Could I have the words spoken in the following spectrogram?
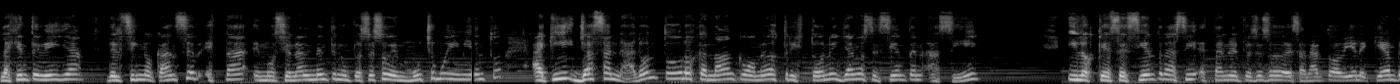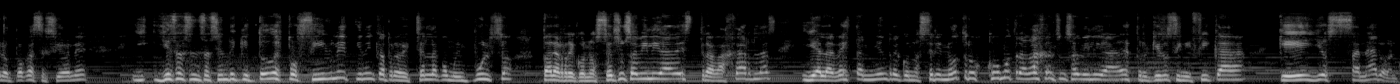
La gente bella del signo cáncer está emocionalmente en un proceso de mucho movimiento. Aquí ya sanaron, todos los que andaban como medio tristones ya no se sienten así. Y los que se sienten así están en el proceso de sanar todavía, le quedan pero pocas sesiones y, esa sensación de que todo es posible, tienen que aprovecharla como impulso para reconocer sus habilidades, trabajarlas y a la vez también reconocer en otros cómo trabajan sus habilidades, porque eso significa que ellos sanaron.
